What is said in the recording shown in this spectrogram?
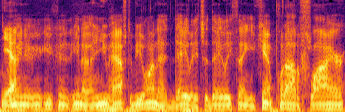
Yeah. I mean, you, you can, you know, and you have to be on that daily. It's a daily thing. You can't put out a flyer.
